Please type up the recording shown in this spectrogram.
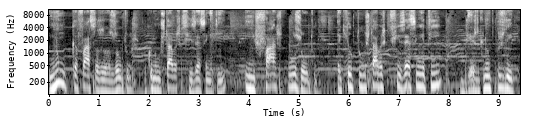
nunca faças aos outros o que não gostavas que se fizessem a ti e faz pelos outros aquilo que tu gostavas que te fizessem a ti, desde que não te prejudique.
